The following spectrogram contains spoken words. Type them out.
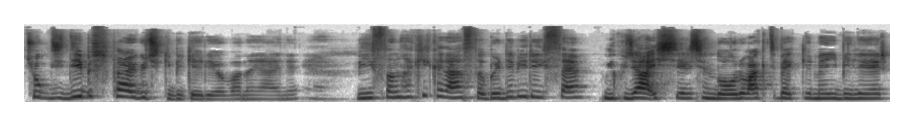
çok ciddi bir süper güç gibi geliyor bana yani. Bir insanın hakikaten sabırlı biri ise yapacağı işler için doğru vakti beklemeyi bilir.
